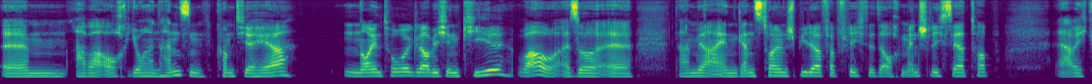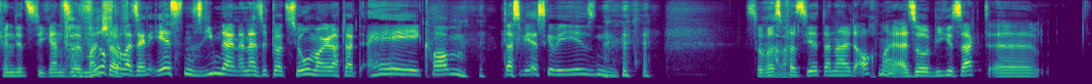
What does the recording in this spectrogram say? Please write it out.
Ähm, aber auch Johann Hansen kommt hierher, neun Tore, glaube ich, in Kiel. Wow, also äh, da haben wir einen ganz tollen Spieler verpflichtet, auch menschlich sehr top. Ja, aber ich könnte jetzt die ganze Verwirft Mannschaft. aber seinen ersten Siebener in einer Situation, wo man gedacht hat, hey, komm, das wäre es gewesen. Sowas passiert dann halt auch mal. Also wie gesagt, äh,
